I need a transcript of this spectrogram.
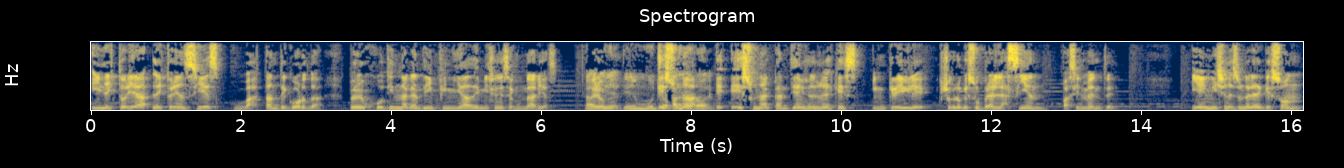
Y la historia, la historia en sí es bastante corta, pero el juego tiene una cantidad infinidad de misiones secundarias. Claro, pero tiene, tiene mucho es una, rol. e- es una cantidad de misiones secundarias que es increíble. Yo creo que superan las 100 fácilmente. Y hay misiones secundarias de que son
